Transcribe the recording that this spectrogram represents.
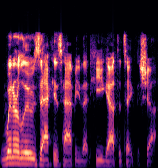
Win or lose, Zach is happy that he got to take the shot.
